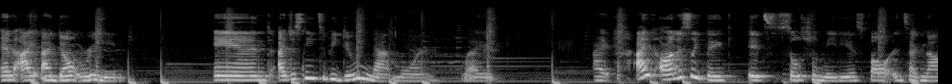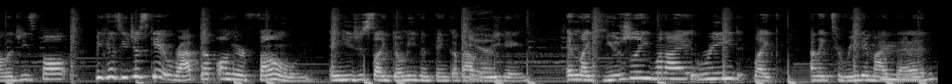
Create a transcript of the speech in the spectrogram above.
and I, I don't read. And I just need to be doing that more. Like I I honestly think it's social media's fault and technology's fault because you just get wrapped up on your phone and you just like don't even think about Yeah. reading. And like usually when I read, like I like to read in Mm-hmm. my bed.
